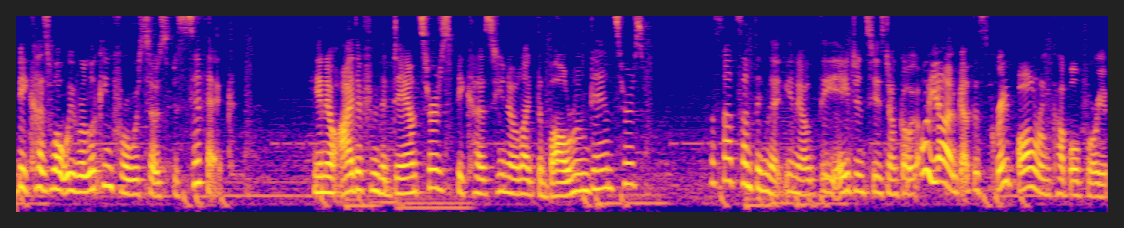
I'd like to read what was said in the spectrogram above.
because what we were looking for was so specific. You know, either from the dancers, because, you know, like the ballroom dancers, that's not something that, you know, the agencies don't go, oh yeah, I've got this great ballroom couple for you.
